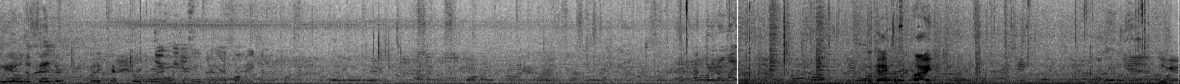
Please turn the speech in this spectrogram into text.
Wheel and the fender, but it kept triggering off the ABS and making the it Okay, all right. You good?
